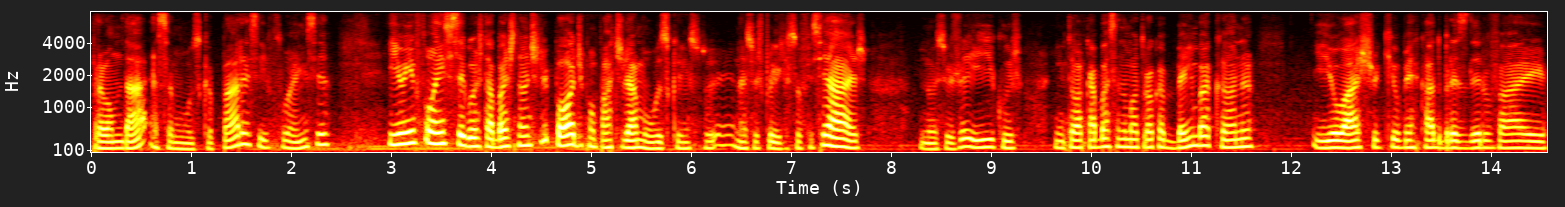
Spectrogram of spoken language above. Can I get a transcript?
para mandar essa música para esse influencer. E o influencer, se gostar bastante, ele pode compartilhar a música nas suas playlists oficiais, nos seus veículos. Então acaba sendo uma troca bem bacana e eu acho que o mercado brasileiro vai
